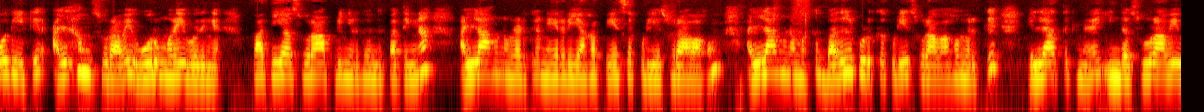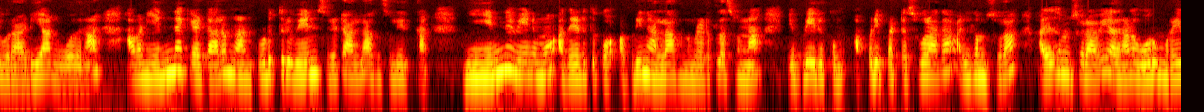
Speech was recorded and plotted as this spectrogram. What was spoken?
ஓதிட்டு அல்ஹம் சூறாவை ஒரு முறை ஓதுங்க. பாத்தியா சூரா அப்படிங்கிறது வந்து பார்த்தீங்கன்னா அல்லாஹ் நம்ம இடத்துல நேரடியாக பேசக்கூடிய சூறாவாகவும் அல்லாஹு நமக்கு பதில் கொடுக்கக்கூடிய சூறாவாகவும் இருக்கு. எல்லாத்துக்குமே இந்த சூறாவை ஒரு அடியான் ஓதனால் அவன் என்ன கேட்டாலும் நான் கொடுத்துருவேன்னு சொல்லிட்டு அல்லாஹ் சொல்லியிருக்கான். நீ என்ன வேணுமோ அதை எடுத்துக்கோ அப்படின்னு அல்லாஹ் நம்ம இடத்துல சொன்னா எப்படி இருக்கும்? அப்படிப்பட்ட சூறா தான் அல்கம் சூறா. அல்கம் சூறாவை அதனால ஒரு முறை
